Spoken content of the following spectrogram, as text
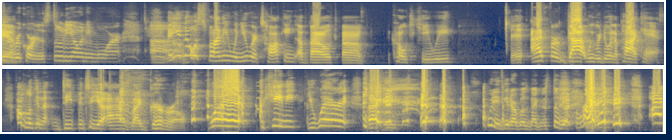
Yeah. even record in the studio anymore. Um, And you know what's funny? When you were talking about um, Coach Kiwi, I forgot we were doing a podcast. I'm looking deep into your eyes, like, girl, what bikini? You wear it? Like, we need to get our butts back in the studio. right? I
